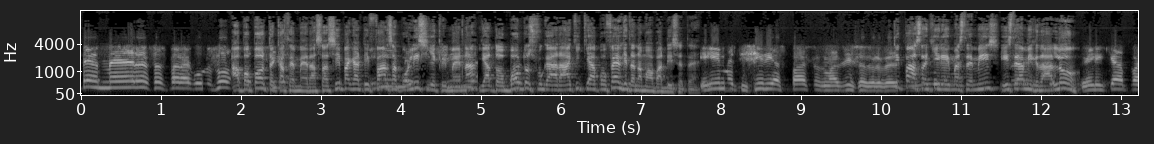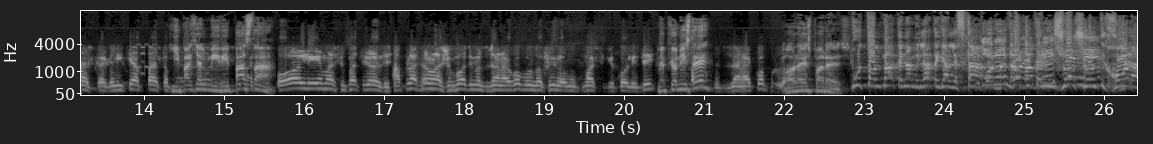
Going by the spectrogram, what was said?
Κάθε μέρα σας παρακολουθώ. Από πότε κάθε μέρα; Σας είπα για τη φάρσα πολύ συγκεκριμένα για τον Μπόπ το Σφουγγαράκι και αποφεύγετε να μου απαντήσετε. Είμαι της ίδιας πάστας μαζί σα, ρε παιδί. Τι πάστα, κύριε, είμαστε εμείς; Είστε αμυγδάλου; Γλυκιά πάστα, γλυκιά πάστα. Υπάρχει αλμυρή πάστα; Όλοι είμαστε πατριώτες. Απλά θέλω να σου πω ότι με τον Τζανακόπουλο, το φίλο μου που είμαστε και κολλητοί. Με ποιον είστε; Με τον Τζανακόπουλο. Ωραίες παρέ. Πού τολμάτε να μιλάτε για λεφτά. Κύριε, Μετά δεν έχετε ριζώσει όλη τη χώρα.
